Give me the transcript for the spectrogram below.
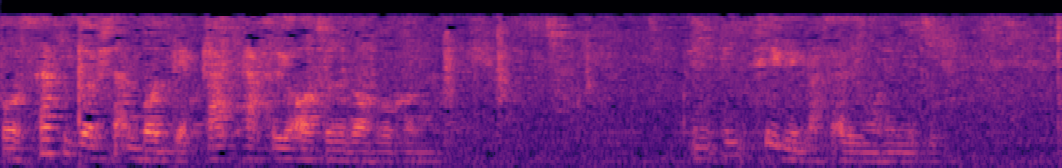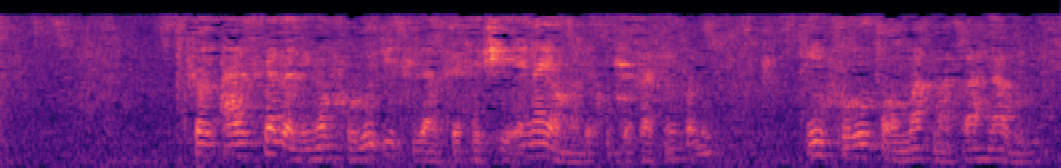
فرصتی داشتن با دقت تفریعات رو نگاه بکنن؟ این, خیلی مسئله مهمی بود. چون عرض کردم اینا فروجی است که در فقه شیعه نیامده. خوب دقت می‌کنید. این فروج اون وقت مطرح نبودید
